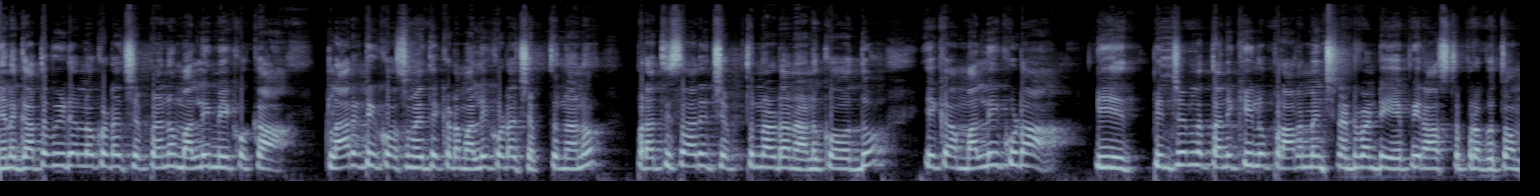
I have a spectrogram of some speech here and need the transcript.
నేను గత వీడియోలో కూడా చెప్పాను. మళ్ళీ మీకు ఒక క్లారిటీ కోసం అయితే ఇక్కడ మళ్ళీ కూడా చెప్తున్నాను. ప్రతిసారి చెప్తున్నాడు అని అనుకోవద్దు. ఇక మళ్ళీ కూడా ఈ పింఛన్ల తనిఖీలు ప్రారంభించినటువంటి ఏపీ రాష్ట్ర ప్రభుత్వం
